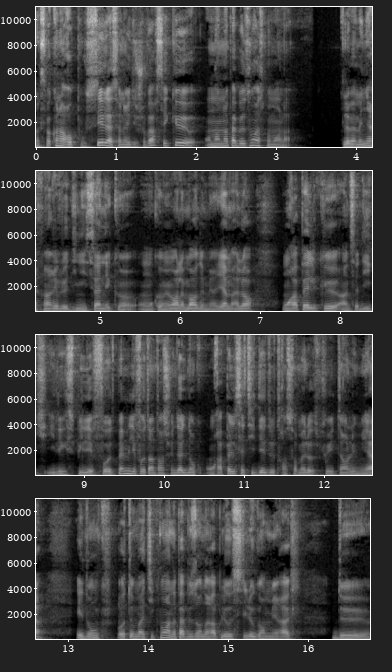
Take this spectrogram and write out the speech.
Donc c'est pas qu'on a repoussé la sonnerie du chauffard, c'est que on n'en a pas besoin à ce moment-là. De la même manière, quand arrive le Dinissan et qu'on commémore la mort de Myriam, alors on rappelle qu'un tzaddik, il expie les fautes, même les fautes intentionnelles, donc on rappelle cette idée de transformer l'obscurité en lumière, et donc automatiquement on n'a pas besoin de rappeler aussi le grand miracle de,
